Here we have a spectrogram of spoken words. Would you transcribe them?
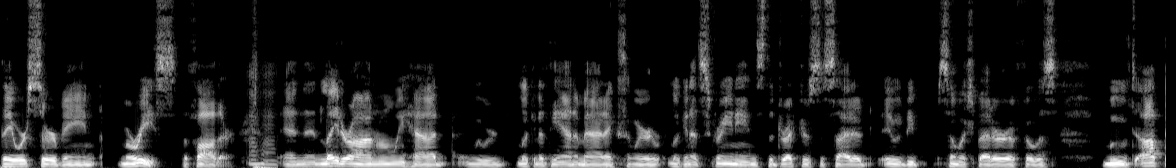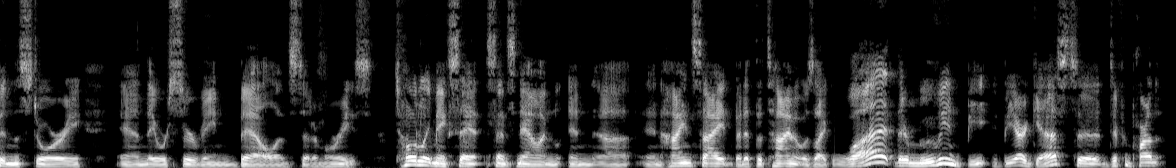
they were serving Maurice, the father. Mm-hmm. And then later on, when we had, we were looking at the animatics and we were looking at screenings, the directors decided it would be so much better if it was moved up in the story and they were serving Belle instead of Maurice. Totally makes sense now in in uh, in hindsight, but at the time it was like, what? They're moving be, be our guest to a different part of the,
